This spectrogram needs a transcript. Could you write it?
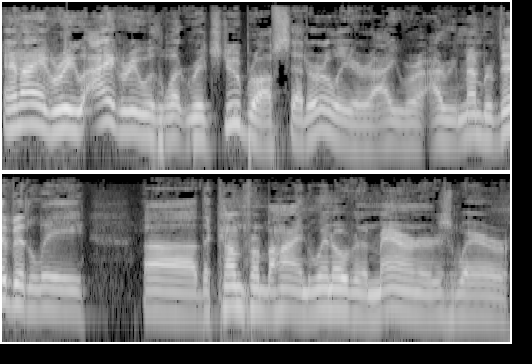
And I agree. I agree with what Rich Dubroff said earlier. I, re- I remember vividly uh, the come from behind win over the Mariners, where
